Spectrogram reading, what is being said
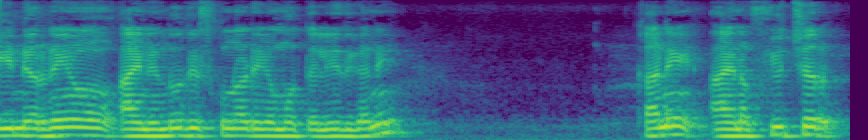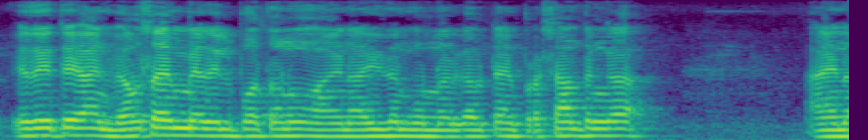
ఈ నిర్ణయం ఆయన ఎందుకు తీసుకున్నాడు ఏమో తెలియదు కానీ కానీ ఆయన ఫ్యూచర్ ఏదైతే ఆయన వ్యవసాయం మీద వెళ్ళిపోతాను ఆయన ఇది అనుకుంటున్నాడు కాబట్టి ఆయన ప్రశాంతంగా ఆయన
